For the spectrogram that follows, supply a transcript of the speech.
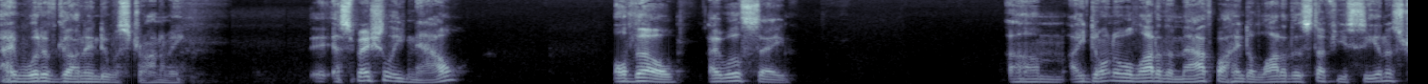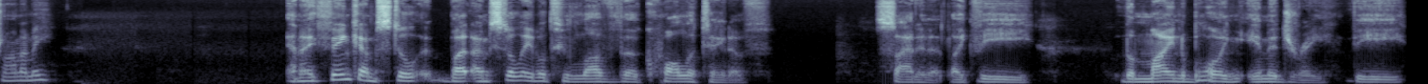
I would have gone into astronomy, especially now. Although I will say, um, I don't know a lot of the math behind a lot of the stuff you see in astronomy. And I think I'm still, but I'm still able to love the qualitative side of it, like the the mind blowing imagery. The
